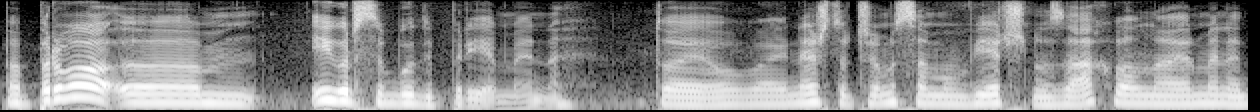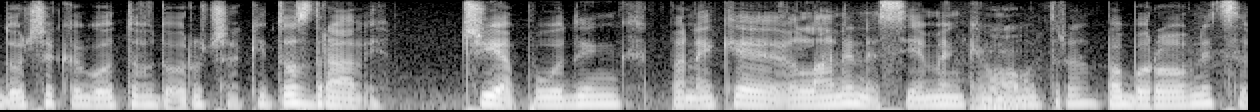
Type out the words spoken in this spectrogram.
Pa prvo, Igor se budi prije mene. To je ovaj, nešto čemu sam mu vječno zahvalna jer mene dočeka gotov doručak i to zdravi čija puding, pa neke lanene sjemenke unutra, pa borovnice.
